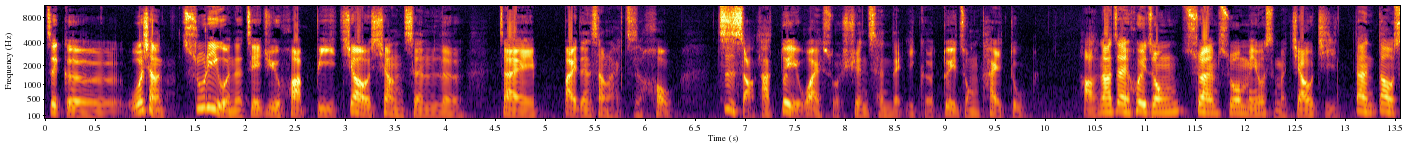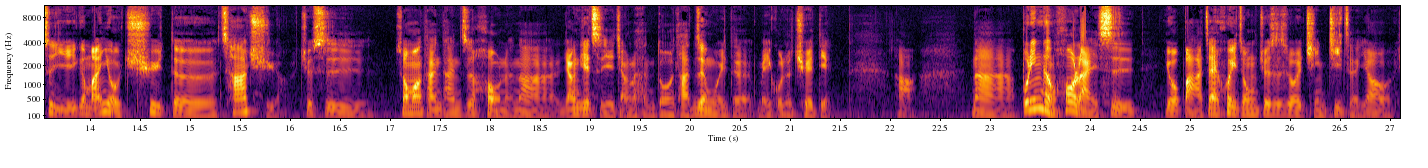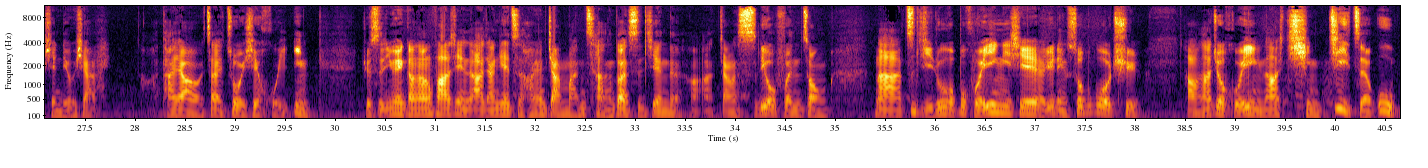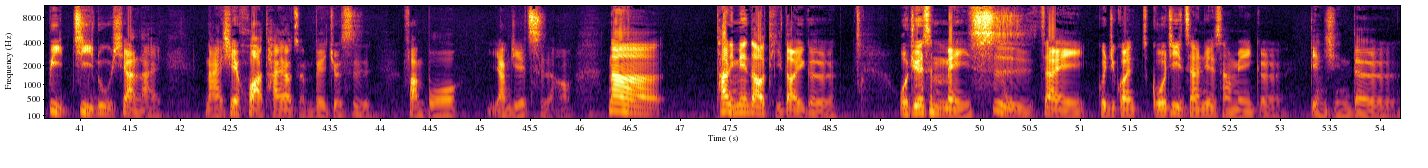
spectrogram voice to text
这个，我想苏利文的这句话比较象征了在拜登上来之后，至少他对外所宣称的一个对中态度。好，那在会中虽然说没有什么交集，但倒是有一个蛮有趣的插曲啊，就是。双方谈谈之后呢，那杨洁篪也讲了很多他认为的美国的缺点。好，那布林肯后来是有把在会中，就是说请记者要先留下来，他要再做一些回应，就是因为刚刚发现啊，杨洁篪好像讲蛮长一段时间的啊，讲了十六分钟，那自己如果不回应一些，有点说不过去。好，那就回应，然后请记者务必记录下来哪一些话他要准备，就是反驳杨洁篪哈。那它里面倒提到一个，我觉得是美式在国际关、国际战略上面一个典型的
